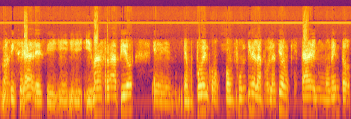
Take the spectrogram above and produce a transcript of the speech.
más viscerales y, y, más rápidos, eh, digamos, pueden co confundir a la población que está en un momento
